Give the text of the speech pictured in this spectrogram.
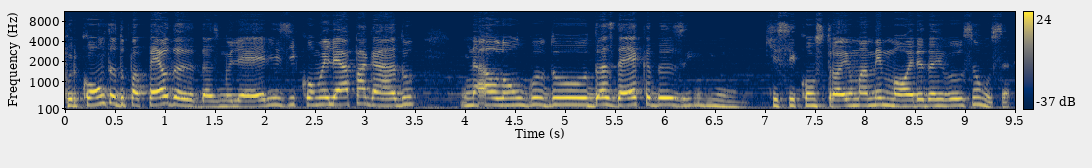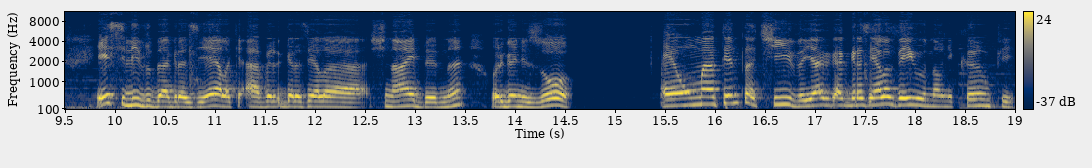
por conta do papel da, das mulheres e como ele é apagado ao longo do, das décadas que se constrói uma memória da Revolução Russa. Esse livro da Graziella, que a Graziella Schneider né, organizou, é uma tentativa, e a Graziella veio na Unicamp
